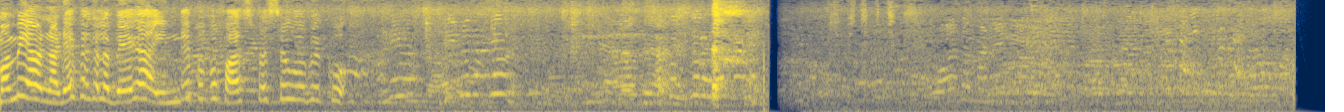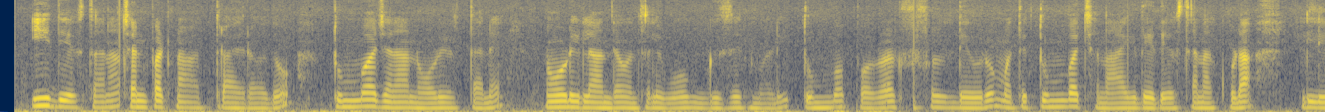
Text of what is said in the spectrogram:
ಮಮ್ಮಿ ಅವ್ರು ನಡೆಯೋಕ್ಕಾಗಲ್ಲ ಬೇಗ ಹಿಂದೆ ಪಾಪ ಫಾಸ್ಟ್ ಫಾಸ್ಟಾಗಿ ಹೋಗ್ಬೇಕು. ಈ ದೇವಸ್ಥಾನ ಚನ್ನಪಟ್ಟಣ ಹತ್ರ ಇರೋದು. ತುಂಬ ಜನ ನೋಡಿರ್ತಾರೆ. ನೋಡಿಲ್ಲ ಅಂದರೆ ಒಂದ್ಸಲಿ ಹೋಗಿ ವಿಸಿಟ್ ಮಾಡಿ. ತುಂಬ ಪವರ್ಫುಲ್ ದೇವರು ಮತ್ತು ತುಂಬ ಚೆನ್ನಾಗಿದೆ ದೇವಸ್ಥಾನ ಕೂಡ. ಇಲ್ಲಿ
